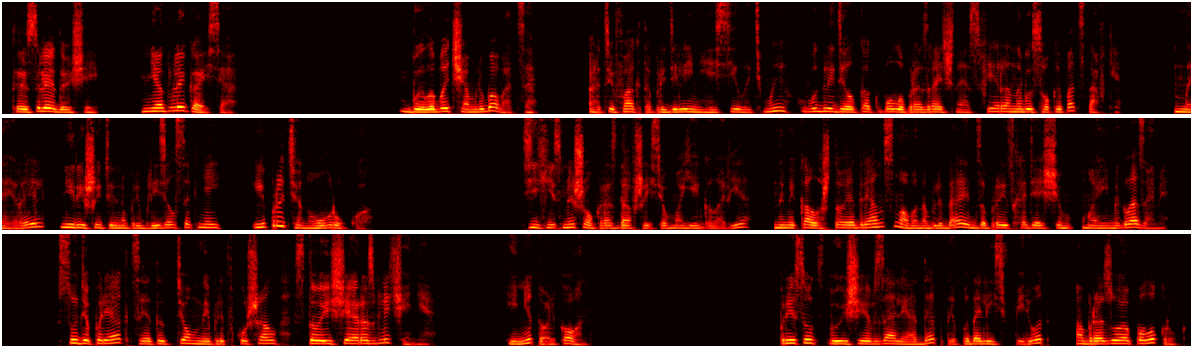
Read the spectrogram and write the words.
«Ты следующий. Не отвлекайся». Было бы чем любоваться. Артефакт определения силы тьмы выглядел как полупрозрачная сфера на высокой подставке. Нейрель нерешительно приблизился к ней и протянул руку. Тихий смешок, раздавшийся в моей голове, намекал, что Эдриан снова наблюдает за происходящим моими глазами. Судя по реакции, этот темный предвкушал стоящее развлечение. И не только он. Присутствующие в зале адепты подались вперед, образуя полукруг.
